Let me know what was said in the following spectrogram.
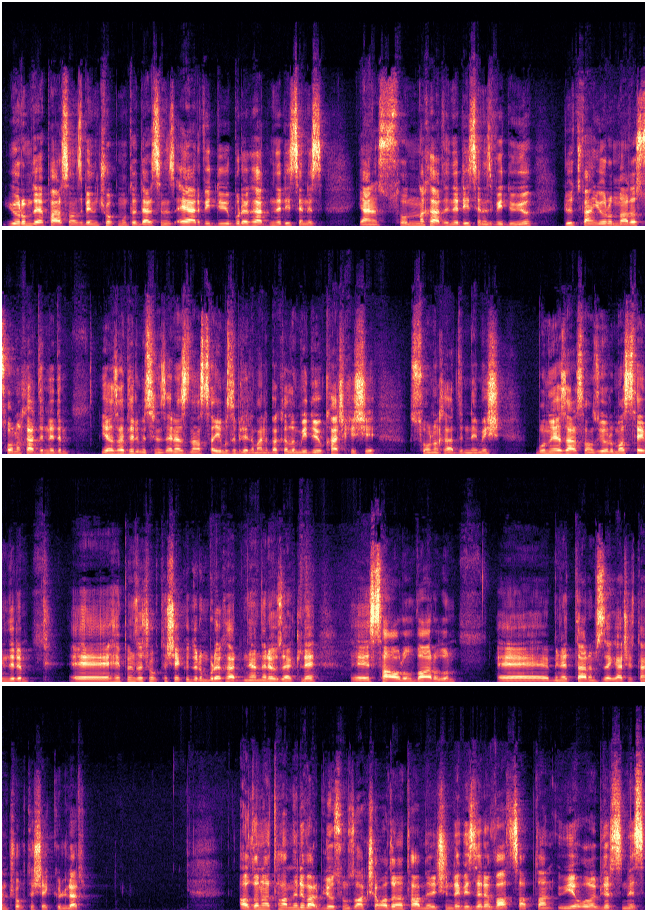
Yorum da yaparsanız beni çok mutlu edersiniz. Eğer videoyu buraya kadar dinlediyseniz yani sonuna kadar dinlediyseniz videoyu lütfen yorumlarda sonuna kadar dinledim yazabilir misiniz? En azından sayımızı bilelim. Hani bakalım videoyu kaç kişi sonuna kadar dinlemiş. Bunu yazarsanız yoruma sevinirim. Ee, hepinize çok teşekkür ederim. Buraya kadar dinleyenlere özellikle. Ee, sağ olun, var olun. Ee, minnettarım size gerçekten. Çok teşekkürler. Adana tahminleri var biliyorsunuz. Akşam Adana tahminleri içinde bizlere WhatsApp'tan üye olabilirsiniz.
